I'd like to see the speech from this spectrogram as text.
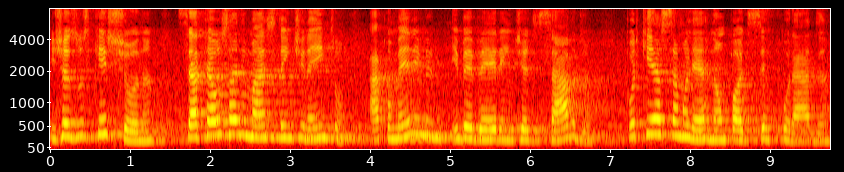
E Jesus questiona se até os animais têm direito a comerem e beberem em dia de sábado, por que essa mulher não pode ser curada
